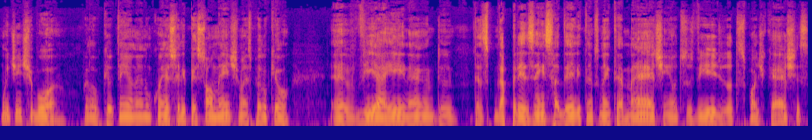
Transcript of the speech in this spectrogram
muito gente boa, pelo que eu tenho, né? Não conheço ele pessoalmente, mas pelo que eu é, vi aí, né? Do, da presença dele tanto na internet, em outros vídeos, outros podcasts.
